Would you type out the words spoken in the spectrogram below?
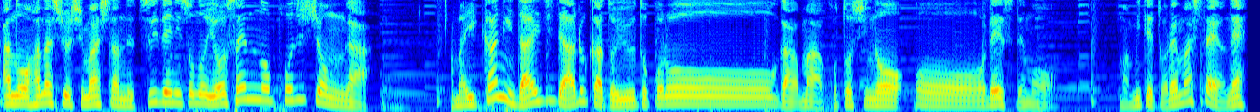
あの、話をしましたんで、ついでにその予選のポジションが、まあ、いかに大事であるかというところが、まあ、今年のレースでも、まあ、見て取れましたよね。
